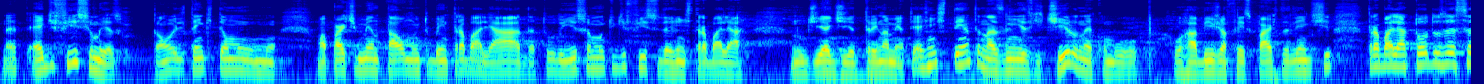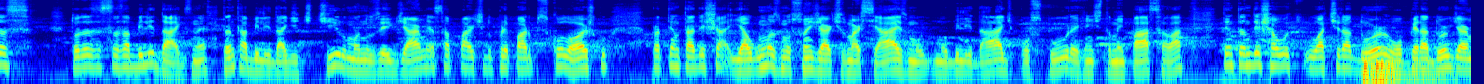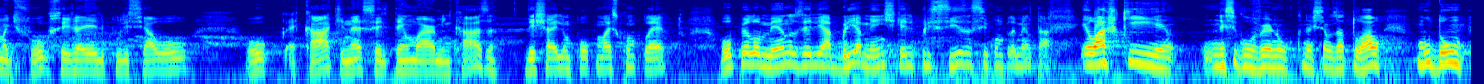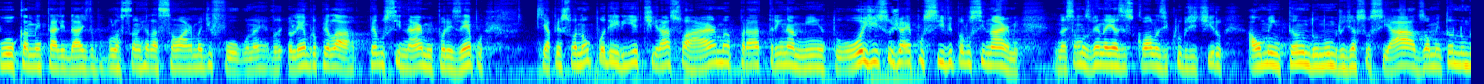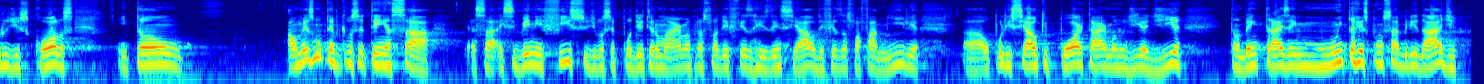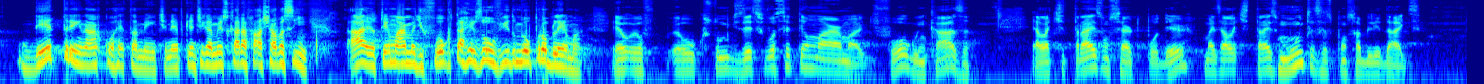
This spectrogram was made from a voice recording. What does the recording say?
Né? É difícil mesmo. Então ele tem que ter uma, uma, parte mental muito bem trabalhada, tudo isso é muito difícil da gente trabalhar no dia a dia do treinamento. E a gente tenta nas linhas de tiro, né, como o Rabi já fez parte das linhas de tiro, trabalhar todas essas todas essas habilidades, né? Tanto a habilidade de tiro, manuseio de arma e essa parte do preparo psicológico para tentar deixar e algumas noções de artes marciais, mobilidade, postura, a gente também passa lá, tentando deixar o, atirador, o operador de arma de fogo, seja ele policial ou ou é CAC, né, se ele tem uma arma em casa, deixar ele um pouco mais completo, ou pelo menos ele abrir a mente que ele precisa se complementar. Eu acho que nesse governo que nós temos atual, mudou um pouco a mentalidade da população em relação à arma de fogo. Né? Eu lembro pela, pelo Sinarme, por exemplo, que a pessoa não poderia tirar sua arma para treinamento. Hoje isso já é possível pelo Sinarme. Nós estamos vendo aí as escolas e clubes de tiro aumentando o número de associados, aumentando o número de escolas. Então, ao mesmo tempo que você tem essa, essa, esse benefício de você poder ter uma arma para sua defesa residencial, defesa da sua família, uh, o policial que porta a arma no dia a dia, também traz aí muita responsabilidade de treinar corretamente, né? Porque antigamente os caras achavam assim, ah, eu tenho uma arma de fogo, está resolvido o meu problema. Eu, eu, eu costumo dizer, se você tem uma arma de fogo em casa, ela te traz um certo poder, mas ela te traz muitas responsabilidades.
